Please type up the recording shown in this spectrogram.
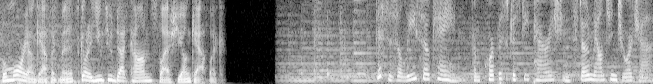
For more Young Catholic Minutes, go to youtube.com slash youngcatholic. This is Elise O'Kane from Corpus Christi Parish in Stone Mountain, Georgia.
